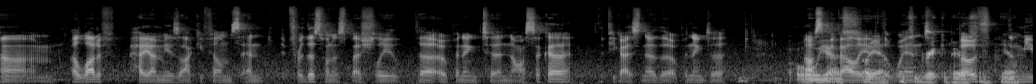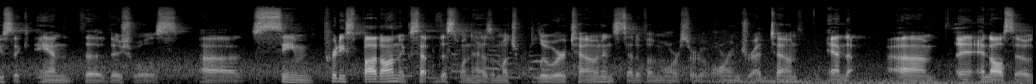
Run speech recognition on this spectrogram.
um, a lot of Hayao Miyazaki films, and for this one especially, the opening to Nausicaa. If you guys know the opening to oh, Nausicaa yes. Valley oh, yeah. of the Wind, both yeah. the music and the visuals uh, seem pretty spot on, except this one has a much bluer tone instead of a more sort of orange red tone. And um, and also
